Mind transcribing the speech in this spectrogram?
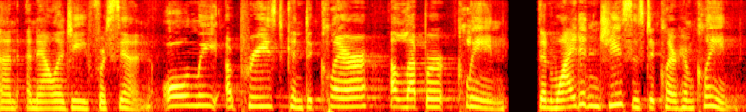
an analogy for sin. Only a priest can declare a leper clean. Then why didn't Jesus declare him clean?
